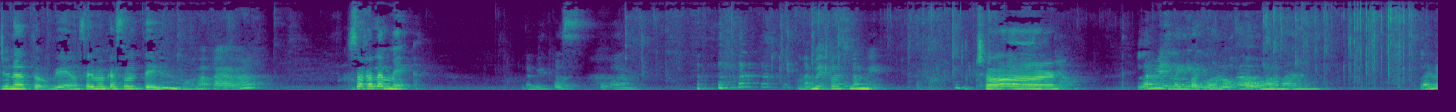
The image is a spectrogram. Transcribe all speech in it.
Diyo na to, okay. Sa'yo mo kasulti. Wala ka, ah? Sa kalami. Lami pas kuan. Lami pa lami. Char. Lami lagi Bagong luto, naman. Lami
